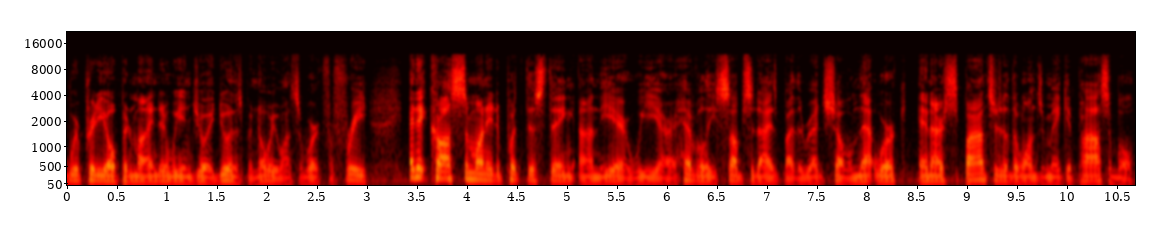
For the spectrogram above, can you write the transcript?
we're pretty open minded and we enjoy doing this, but nobody wants to work for free, and it costs some money to put this thing on the air. We are heavily subsidized by the Red Shovel Network, and our sponsors are the ones who make it possible.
